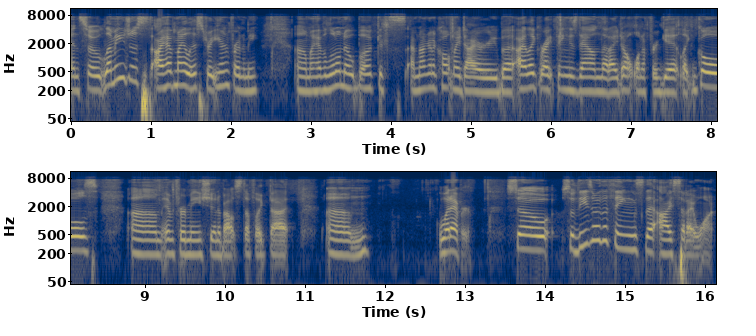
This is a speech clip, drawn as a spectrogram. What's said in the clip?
And so let me just, I have my list right here in front of me. Um, I have a little notebook. It's, I'm not going to call it my diary, but I like write things down that I don't want to forget, like goals, um, information about stuff like that. Um, whatever. So, so these are the things that I said I want.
